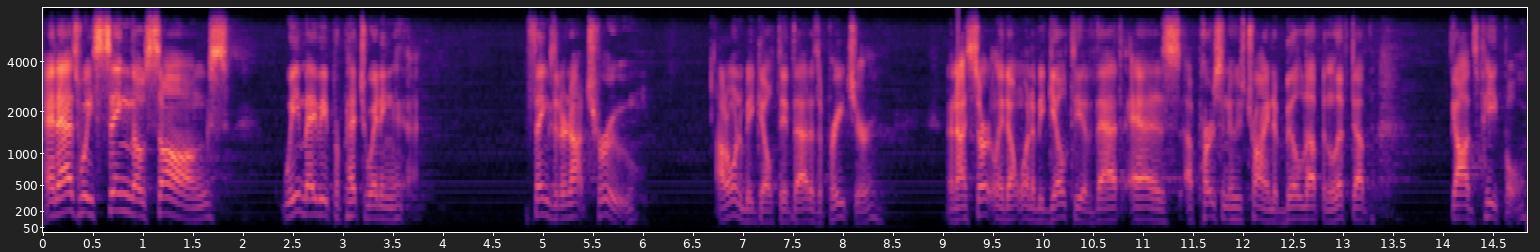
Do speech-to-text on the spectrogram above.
And as we sing those songs, we may be perpetuating things that are not true. I don't want to be guilty of that as a preacher. And I certainly don't want to be guilty of that as a person who's trying to build up and lift up God's people.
